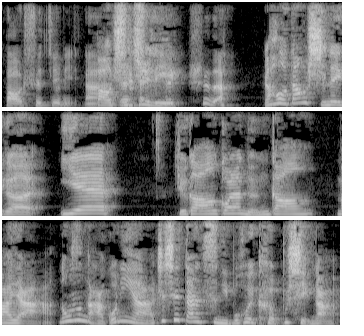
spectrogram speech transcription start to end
保持距离、保持距离，是的。然后当时那个耶就刚高粱伦刚。妈呀，侬是外国人啊，这些单词你不会可不行啊。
